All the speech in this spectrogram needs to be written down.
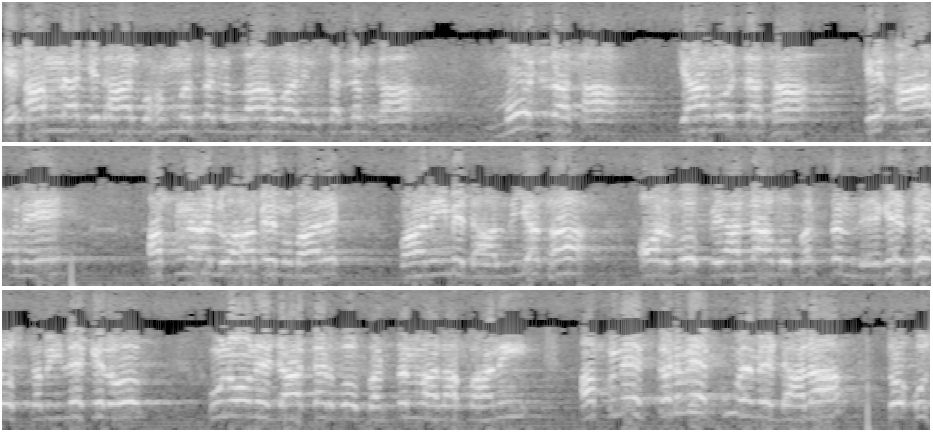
کہ آمنا کے لال محمد صلی اللہ علیہ وسلم کا موجودہ تھا۔ کیا موجودہ تھا؟ کہ آپ نے اپنا لوہاب مبارک پانی میں ڈال دیا تھا اور وہ پیالہ، وہ برتن لے گئے تھے اس قبیلے کے لوگ۔ انہوں نے جا کر وہ برتن والا پانی اپنے کڑوے کنویں میں ڈالا تو اس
